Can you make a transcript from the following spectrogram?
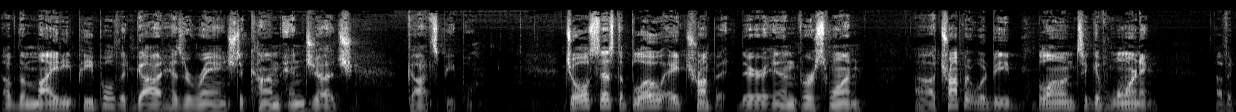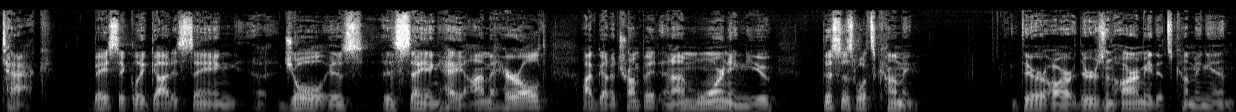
of the mighty people that God has arranged to come and judge God's people. Joel says to blow a trumpet there in verse 1. Uh, a trumpet would be blown to give warning of attack. Basically, God is saying, uh, Joel is, is saying, Hey, I'm a herald, I've got a trumpet, and I'm warning you, this is what's coming. There are, there's an army that's coming in.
